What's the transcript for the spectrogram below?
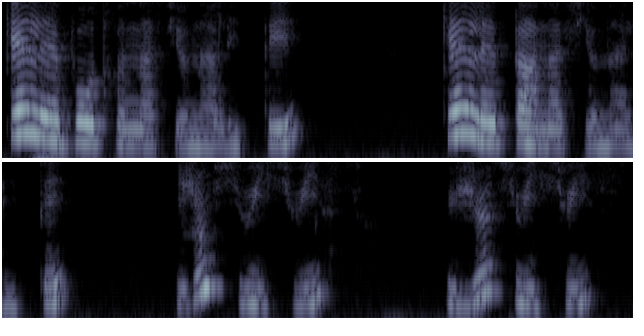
Quelle est votre nationalité? Quelle est ta nationalité? Je suis suisse. Je suis suisse.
